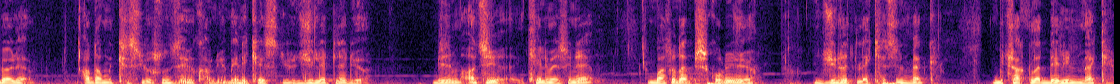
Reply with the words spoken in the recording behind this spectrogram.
Böyle adamı kesiyorsun zevk alıyor. Beni kes diyor, ciletle diyor. Bizim acı kelimesini batıda psikoloji ciletle kesilmek, bıçakla delinmek,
